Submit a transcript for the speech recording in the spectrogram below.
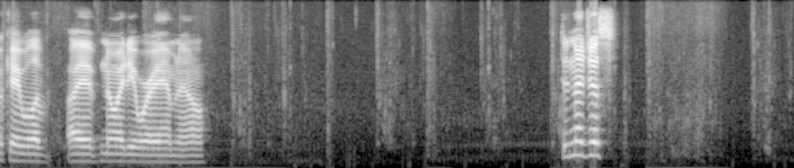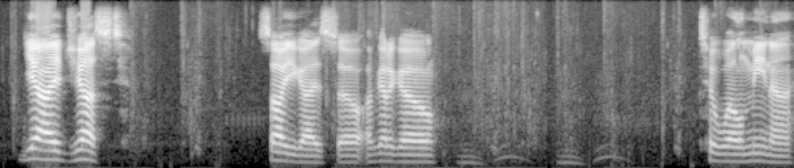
Okay, well, I've, I have no idea where I am now. Didn't I just... Yeah, I just saw you guys, so I've got to go to Wilmina.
